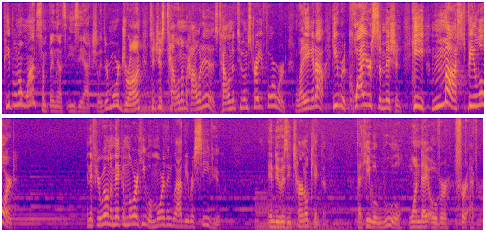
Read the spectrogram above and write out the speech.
People don't want something that's easy, actually. They're more drawn to just telling them how it is, telling it to them straightforward, laying it out. He requires submission. He must be Lord. And if you're willing to make him Lord, he will more than gladly receive you into his eternal kingdom that he will rule one day over forever.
